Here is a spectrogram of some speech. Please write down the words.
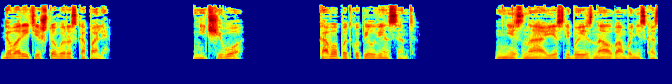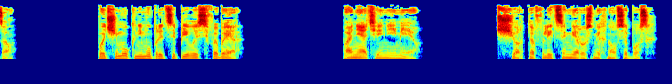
Говорите, что вы раскопали». «Ничего». «Кого подкупил Винсент?» «Не знаю, если бы и знал, вам бы не сказал». «Почему к нему прицепилась ФБР?» «Понятия не имею». «Чертов лицемер», — усмехнулся Босх.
